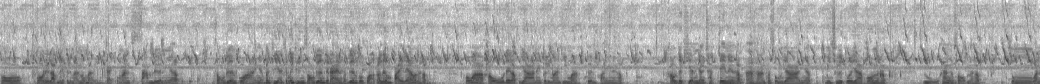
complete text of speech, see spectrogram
พอพอได้รับในปริมาณมากๆไก่ประมาณสามเดือนอย่างเงี้ยครับสองเดือนกว่าอย่างเงี้ยบางทีอาจจะไม่ถึงสองเดือนก็ได้นะครับ เดือนกว่าๆก็เริ่มไปแล้วนะครับ เพราะว่าเขาได้รับยาในปริมาณที่มากเกินไปนะครับเขาจะเขียนอย่างชัดเจนเลยนะครับ อาหารผสมยาอย่างเงี้ยครับมีชื่อตัวยาพร้อมนะครับ อยู่ข้างกระสอบนะครับ ตรงวัน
